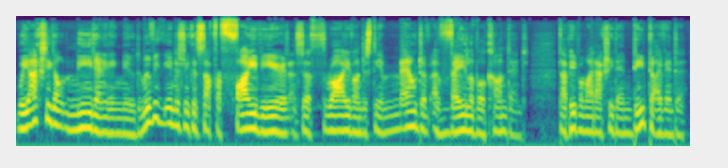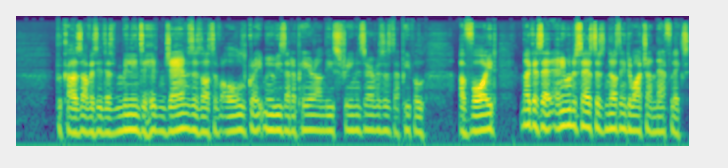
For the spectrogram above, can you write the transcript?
We actually don't need anything new. The movie industry could stop for five years and still thrive on just the amount of available content that people might actually then deep dive into. Because obviously there's millions of hidden gems, there's lots of old great movies that appear on these streaming services that people avoid. Like I said, anyone who says there's nothing to watch on Netflix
